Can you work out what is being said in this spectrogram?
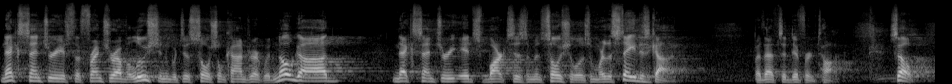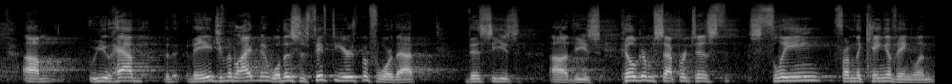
Next century, it's the French Revolution, which is social contract with no God. Next century, it's Marxism and socialism, where the state is God. But that's a different talk. So um, you have the, the, age of enlightenment. Well, this is 50 years before that. This is uh, these pilgrim separatists fleeing from the King of England.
